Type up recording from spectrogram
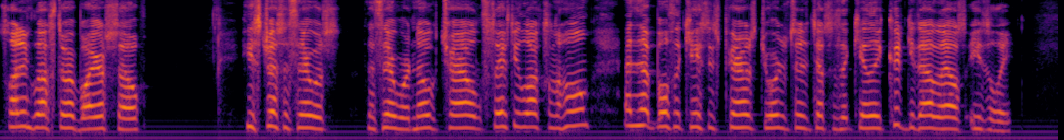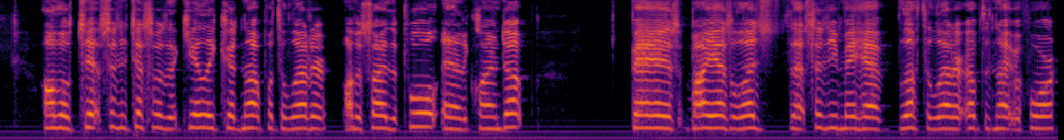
sliding glass door by herself. He stressed that there was that there were no child safety locks in the home, and that both of Casey's parents, George and Cindy, testified that Caylee could get out of the house easily. Although t- Cindy testified that Caylee could not put the ladder on the side of the pool and climbed up, Baez, Baez alleged that Cindy may have left the ladder up the night before.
